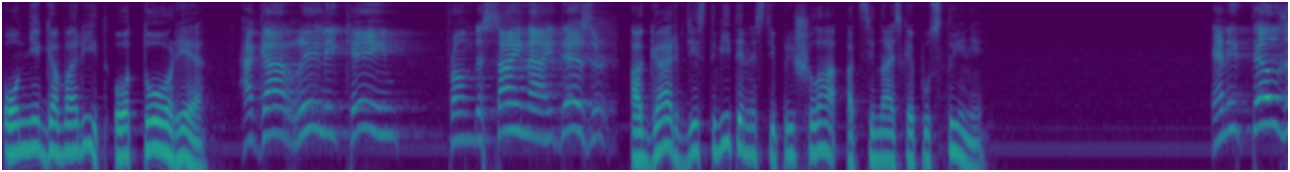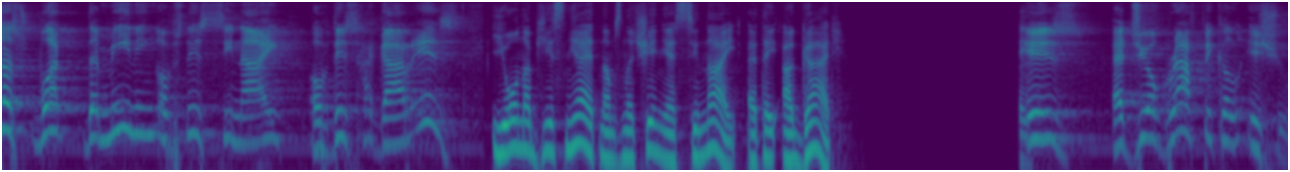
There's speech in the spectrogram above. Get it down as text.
Он не говорит о Торе. Hagar really came from the Sinai desert. Агарь в действительности пришла от Синайской пустыни. And it tells us what the meaning of this Sinai, of this Hagar is. И он объясняет нам значение Синай, этой Агарь. Is a geographical issue.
